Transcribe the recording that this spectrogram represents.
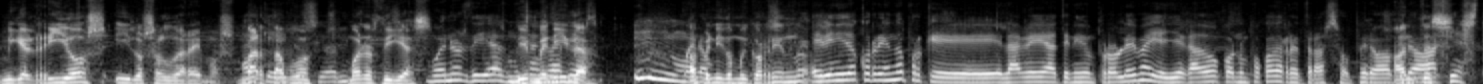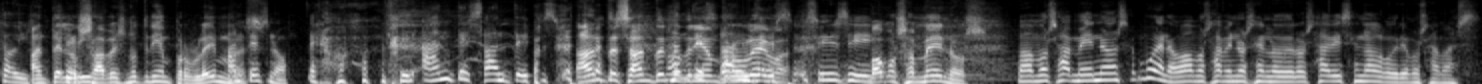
Miguel Ríos y lo saludaremos. Ay, Marta, bu- buenos días. Buenos días, muchas Bienvenida. gracias. Bueno, ¿Has venido muy corriendo? He venido corriendo porque el AVE ha tenido un problema y he llegado con un poco de retraso, pero, pero aquí estoy. Antes lo feliz. sabes, no tenían problemas. Antes no, pero antes, antes. Antes, antes no Antes, tenían antes. problemas. Sí, sí. Vamos a menos. Vamos a menos, bueno, vamos a menos en lo de los aves, en algo iremos a más.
